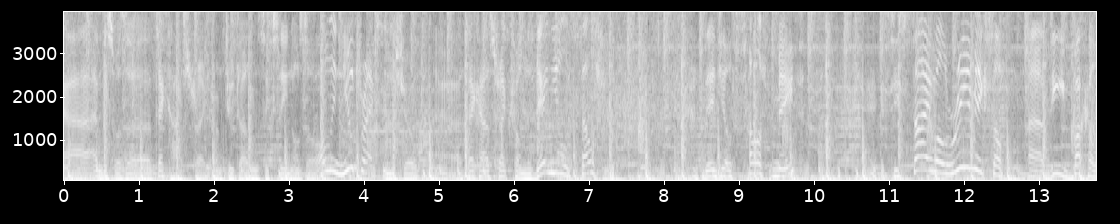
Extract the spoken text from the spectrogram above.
Uh, and this was a tech house track from 2016 also. Only new tracks in the show. Uh, tech house track from Daniel Self. Daniel Self-Made. It's the Cywell remix of uh, D Buckle.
